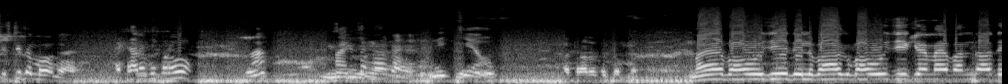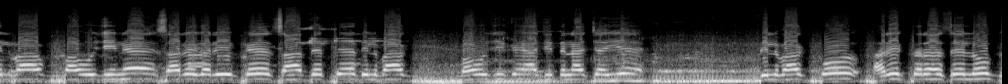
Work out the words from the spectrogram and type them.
किसकी संभावना है? अठारह के ऊपर हो? हाँ? किसकी संभावना है? नीचे हूँ। अठारह से कम मैं बाबूजी दिलबाग बाबूजी के मैं बंदा दिलबाग बाबूजी ने सारे गरीब के साथ देते हैं दिलबाग। बाबूजी के यहाँ जीतना चाहिए। दिलबाग को हर एक तरह से लोग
